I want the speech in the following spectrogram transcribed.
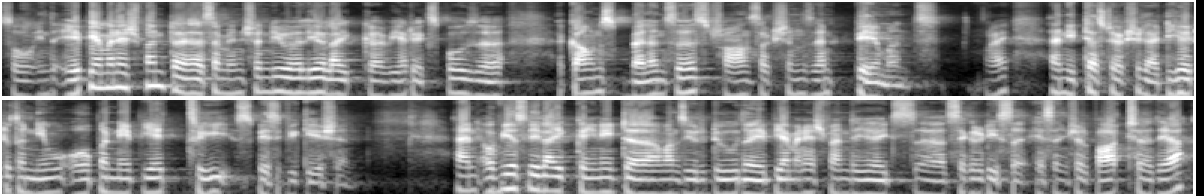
So in the API management, uh, as I mentioned you earlier, like uh, we had to expose uh, accounts, balances, transactions, and payments, right? And it has to actually adhere to the new Open API 3 specification. And obviously, like you need, uh, once you do the API management, it's uh, security is an essential part uh, there.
